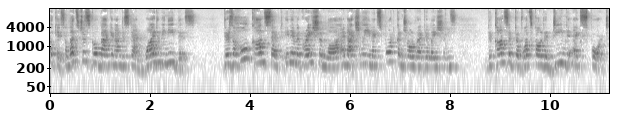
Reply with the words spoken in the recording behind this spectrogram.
Okay, so let's just go back and understand why do we need this? There's a whole concept in immigration law and actually in export control regulations, the concept of what's called a deemed export.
